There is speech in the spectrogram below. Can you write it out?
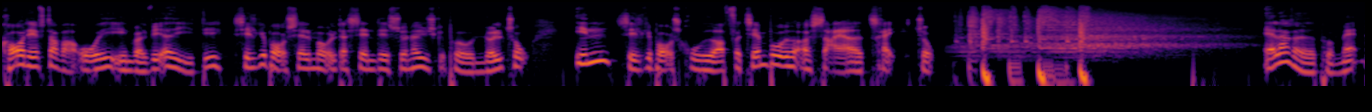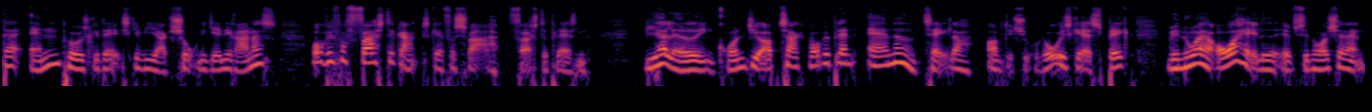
Kort efter var Oli involveret i det Silkeborg selvmål, der sendte Sønderjyske på 0-2, inden Silkeborg skruede op for tempoet og sejrede 3-2. Allerede på mandag anden påskedag skal vi i aktion igen i Randers, hvor vi for første gang skal forsvare førstepladsen. Vi har lavet en grundig optakt, hvor vi blandt andet taler om det psykologiske aspekt ved nu at have overhalet FC Nordsjælland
